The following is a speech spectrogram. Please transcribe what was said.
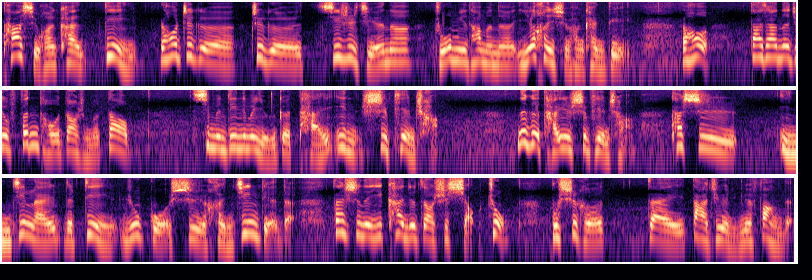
他喜欢看电影。然后这个这个金士杰呢，卓明他们呢，也很喜欢看电影。然后大家呢就分头到什么，到西门町那边有一个台印试片场，那个台印试片场，它是。引进来的电影如果是很经典的，但是呢，一看就知道是小众，不适合在大剧院里面放的，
